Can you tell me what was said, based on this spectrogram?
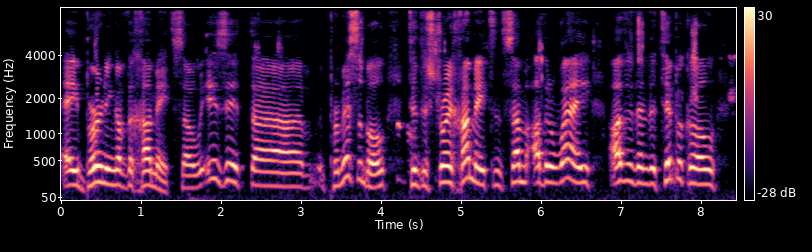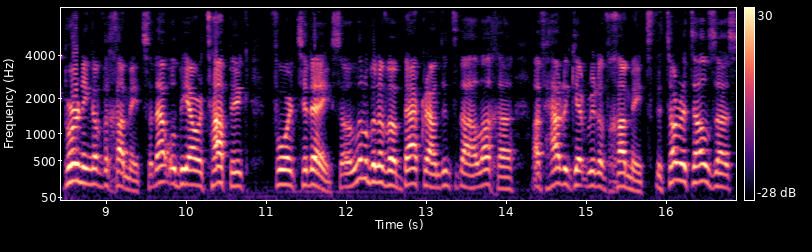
a burning of the chametz. So is it uh, permissible to destroy chametz in some other way other than the typical burning of the chametz? So that will be our topic for today. So a little bit of a background into the halacha of how to get rid of chametz. The Torah tells us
